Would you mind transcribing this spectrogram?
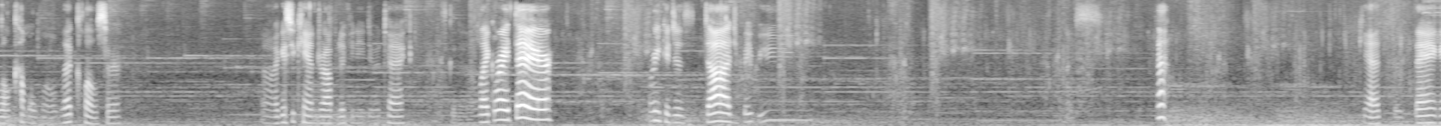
we'll come a little bit closer. Oh, I guess you can drop it if you need to attack. Like right there! Or you could just dodge, baby. Nice. Ah. Get the thing.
